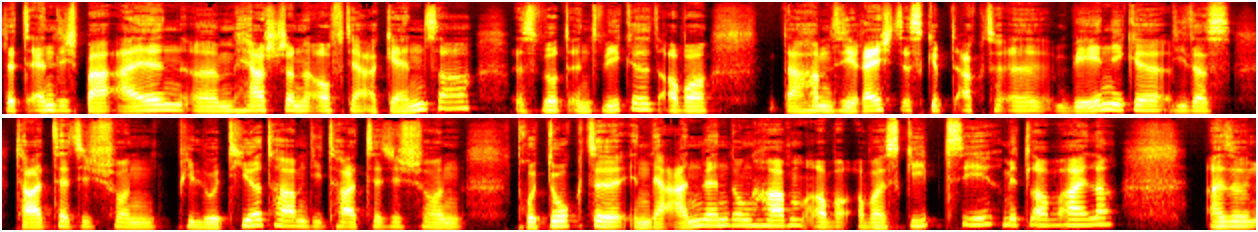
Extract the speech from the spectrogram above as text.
letztendlich bei allen ähm, Herstellern auf der Agenda. Es wird entwickelt, aber da haben Sie recht, es gibt aktuell wenige, die das tatsächlich schon pilotiert haben, die tatsächlich schon Produkte in der Anwendung haben, aber, aber es gibt sie mittlerweile. Also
